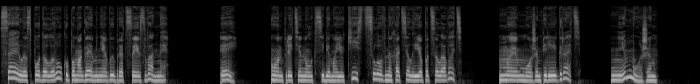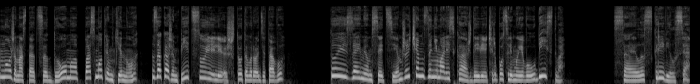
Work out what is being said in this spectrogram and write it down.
Сайлос подал руку, помогая мне выбраться из ванны. «Эй!» Он притянул к себе мою кисть, словно хотел ее поцеловать. «Мы можем переиграть». «Не можем». Можем остаться дома, посмотрим кино, закажем пиццу или что-то вроде того. То есть займемся тем же, чем занимались каждый вечер после моего убийства. Сайлос скривился.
